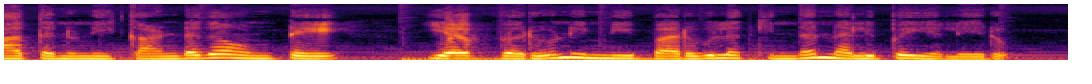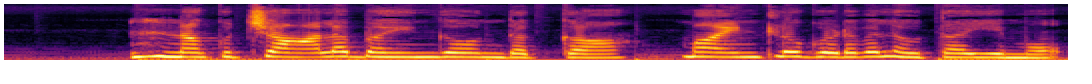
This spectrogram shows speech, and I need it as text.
అతను నీకు అండగా ఉంటే ఎవ్వరూ నిన్నీ బరువుల కింద నలిపేయలేరు. నాకు చాలా భయంగా ఉందక్కా. మా ఇంట్లో గొడవలు అవుతాయేమో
